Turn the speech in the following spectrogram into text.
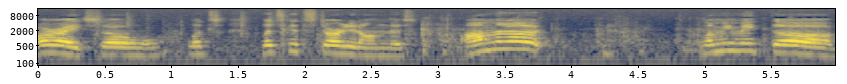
All right, so let's let's get started on this. I'm gonna let me make the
